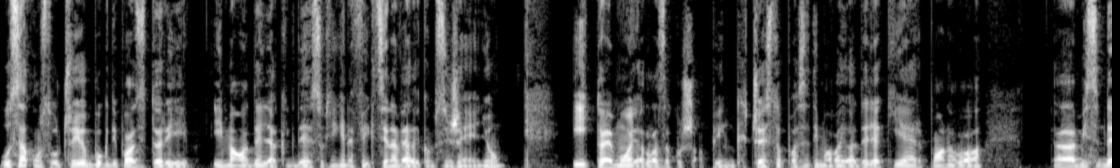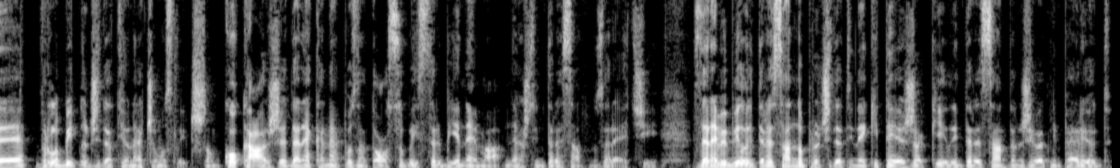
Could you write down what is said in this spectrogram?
U svakom slučaju, Book Depository ima odeljak gde su knjige fikcije na velikom sniženju i to je moj odlazak u shopping. Često posetim ovaj odeljak jer ponovo Uh, mislim da je vrlo bitno čitati o nečemu sličnom. Ko kaže da neka nepoznata osoba iz Srbije nema nešto interesantno za reći? Zda ne bi bilo interesantno pročitati neki težak ili interesantan životni period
